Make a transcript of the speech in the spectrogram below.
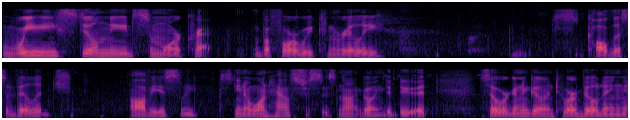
we still need some more crap before we can really call this a village, obviously, because, you know, one house just is not going to do it. So we're going to go into our building,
